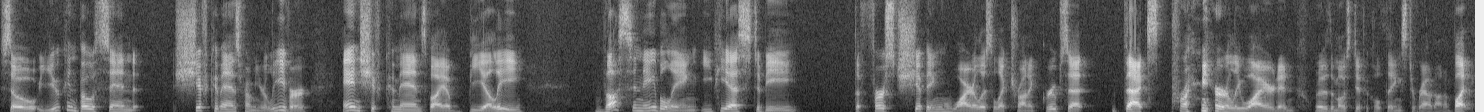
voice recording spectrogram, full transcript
So you can both send shift commands from your lever and shift commands via BLE, thus enabling EPS to be the first shipping wireless electronic group set that's primarily wired and one of the most difficult things to route on a bike.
